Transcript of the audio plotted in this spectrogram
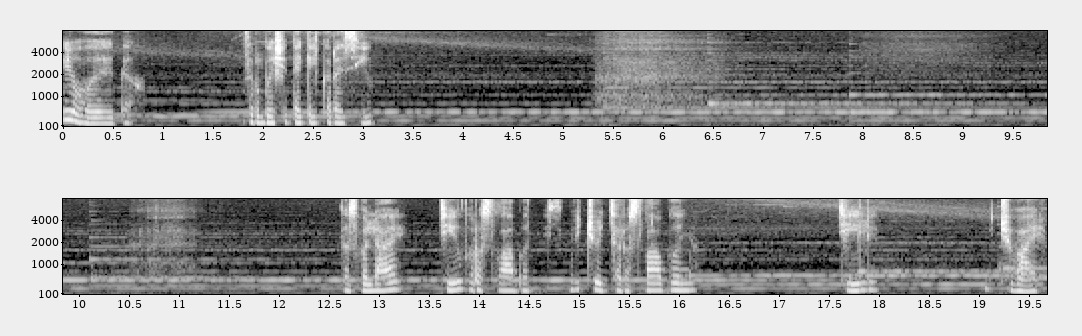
і видих. Зроби ще декілька разів. Дозволяй тілу розслабитись, відчуй це розслаблення тілі, відчувай,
